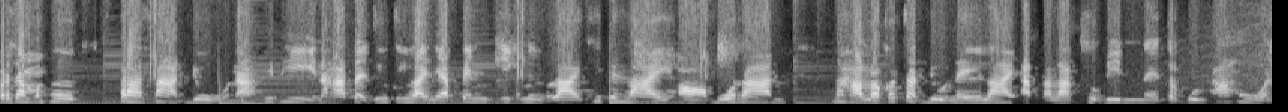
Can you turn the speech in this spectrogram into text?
ประจำอำเภอปราสาทอยู่นะพี่ๆนะคะ แต่จริงๆลายนี้เป็นอีกหนึ่งลายที่เป็นลายโบราณนะคะแล้วก็จัดอยู่ในลายอัตลักษณ์สุรินในตระกูลผ้าโฮล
